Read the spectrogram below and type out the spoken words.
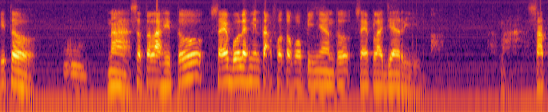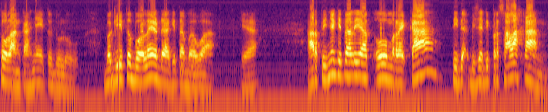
Itu. Nah, setelah itu saya boleh minta fotokopinya untuk saya pelajari. Nah, satu langkahnya itu dulu. Begitu boleh udah kita bawa, ya. Artinya kita lihat, oh mereka tidak bisa dipersalahkan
